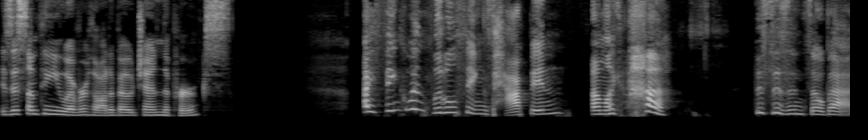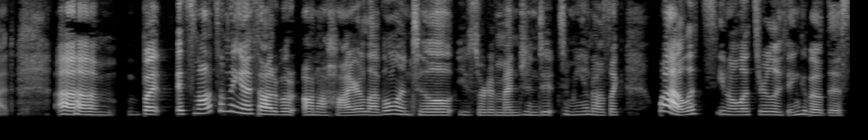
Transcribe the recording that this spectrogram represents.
is this something you ever thought about, Jen, the perks? I think when little things happen, I'm like, huh, this isn't so bad. Um, but it's not something I thought about on a higher level until you sort of mentioned it to me. And I was like, wow, let's, you know, let's really think about this.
